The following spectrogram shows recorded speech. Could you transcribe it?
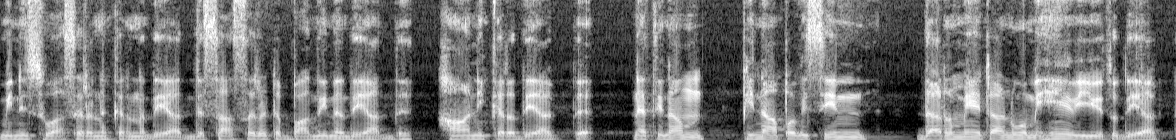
මිනිස්සු අසරණ කරන දෙයක්ද? සසරට බඳින දෙයක්ද? හානිකර දෙයක්ද? නැතිනම් පින අප විසින් ධර්මයට අනුව මෙහේවිය යුතු දෙයක්ද?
